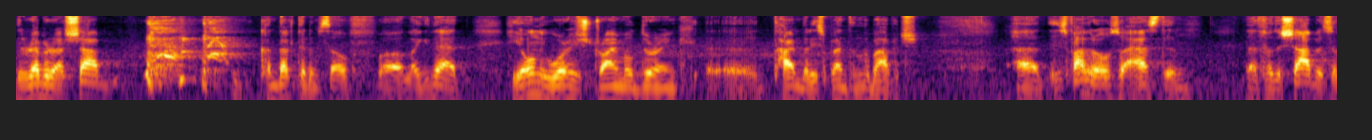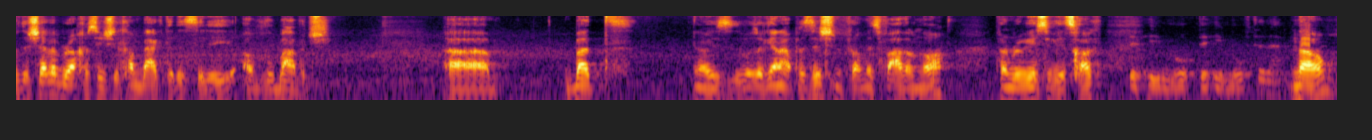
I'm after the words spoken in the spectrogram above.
the Rebbe Rashab conducted himself uh, like that. He only wore his shtreimel during uh, time that he spent in Lubavitch. Uh, his father also asked him that for the Shabbos of the Sheva Brachas he should come back to the city of Lubavitch. Uh, but you know, he was again opposition from his father-in-law, from Rabbi Yosef Yitzchak. Did he move? Did he move to that? No,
